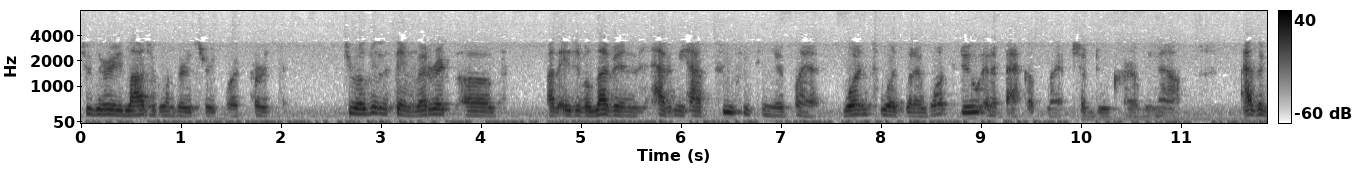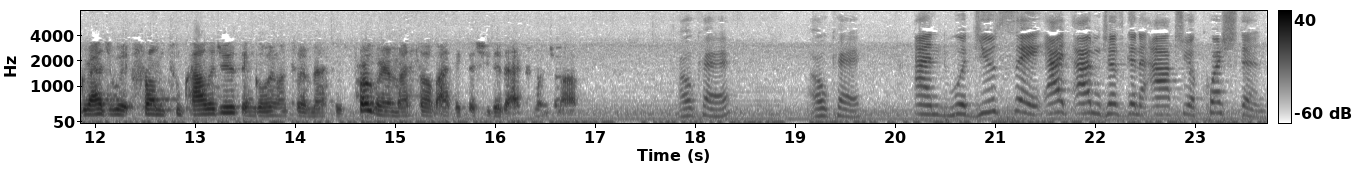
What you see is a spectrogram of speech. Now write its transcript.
she was a very logical and very straightforward person. She rose me in the same rhetoric of, by the age of 11, having me have two 15-year plans, one towards what I want to do and a backup plan, which I'm doing currently now. As a graduate from two colleges and going on to a master's program myself, I think that she did an excellent job. Okay. Okay. And would you say, I, I'm just going to ask you a question,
